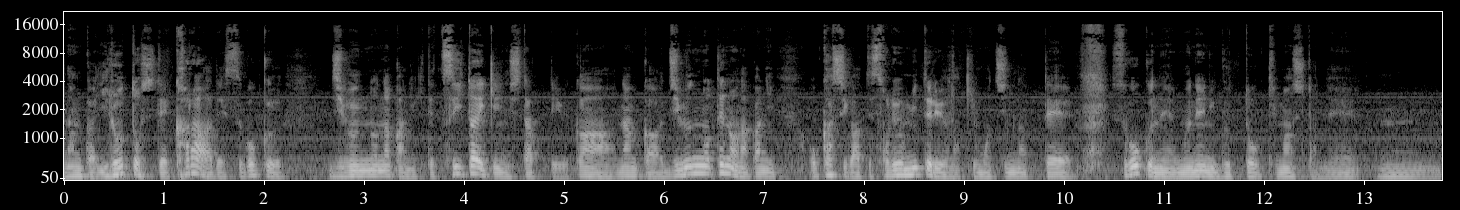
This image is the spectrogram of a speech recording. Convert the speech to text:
なんか色としてカラーですごく自分の中に来て追体験したっていうかなんか自分の手の中にお菓子があってそれを見てるような気持ちになってすごくね胸にグッときましたね。うん。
